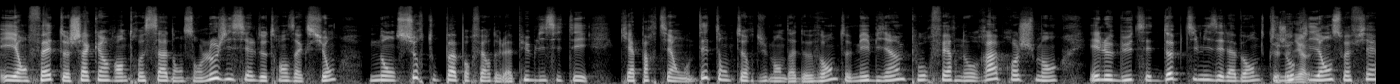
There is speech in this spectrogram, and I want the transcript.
et en fait, chacun rentre ça dans son logiciel de transaction, non surtout pas pour faire de la publicité qui appartient au détenteur du mandat de vente, mais bien pour faire nos rapprochements, et le but c'est d'optimiser la vente, que nos génial. clients soient fiers.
